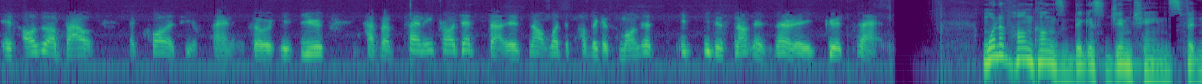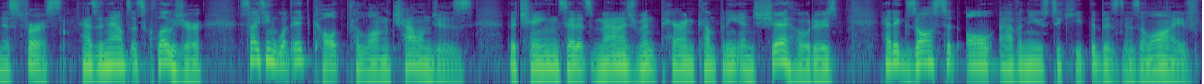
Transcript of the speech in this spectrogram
it's also about the quality of planning. So if you have a planning project that is not what the public has wanted, it, it is not necessarily a good plan. One of Hong Kong's biggest gym chains, Fitness First, has announced its closure, citing what it called prolonged challenges. The chain said its management, parent company, and shareholders had exhausted all avenues to keep the business alive.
